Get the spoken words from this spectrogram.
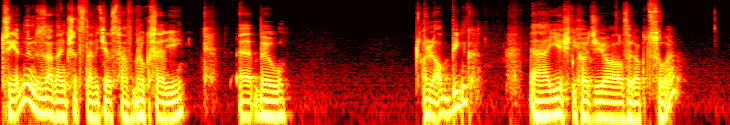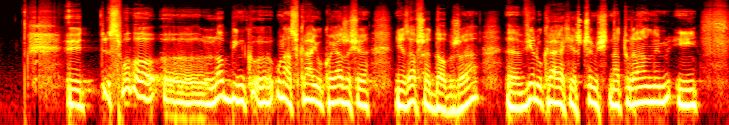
Czy jednym z zadań przedstawicielstwa w Brukseli był lobbying, e, jeśli chodzi o wyrok TSUE? Y, Słowo e, lobbying e, u nas w kraju kojarzy się nie zawsze dobrze. E, W wielu krajach jest czymś naturalnym i e,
